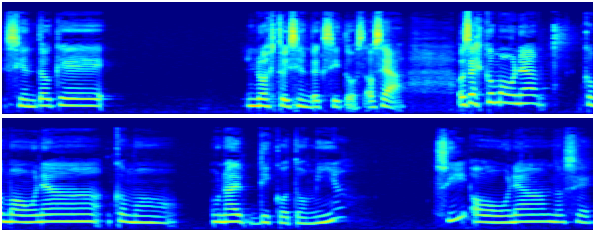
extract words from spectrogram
siento que no estoy siendo exitosa. O sea, o sea, es como una, como una, como una dicotomía, ¿sí? O una, no sé.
